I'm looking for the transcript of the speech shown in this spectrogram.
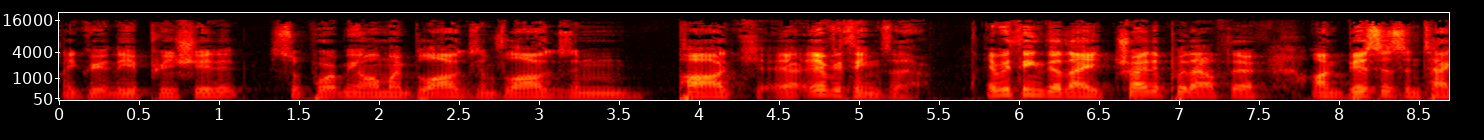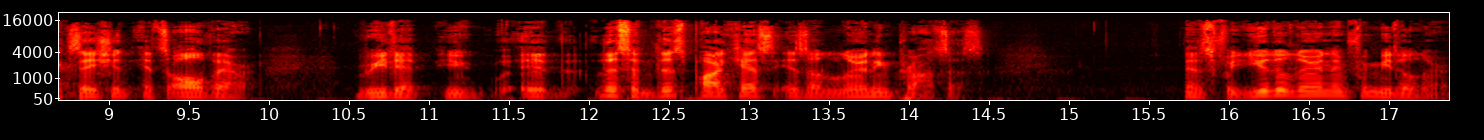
I greatly appreciate it. Support me. All my blogs and vlogs and pod, uh, everything's there. Everything that I try to put out there on business and taxation, it's all there. Read it. You it, listen. This podcast is a learning process. it's for you to learn and for me to learn.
